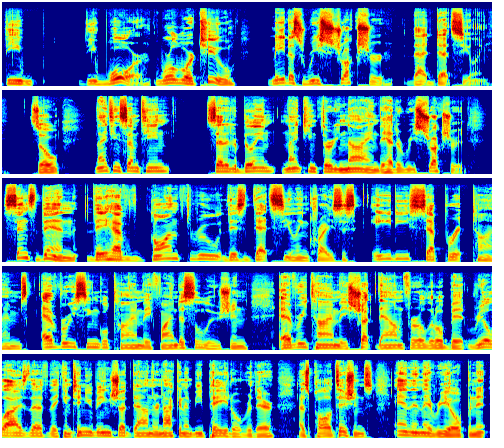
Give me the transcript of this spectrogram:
the, the war, World War II, made us restructure that debt ceiling. So 1917, set at a billion. 1939, they had to restructure it. Since then, they have gone through this debt ceiling crisis 80 separate times. Every single time they find a solution, every time they shut down for a little bit, realize that if they continue being shut down, they're not going to be paid over there as politicians, and then they reopen it,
